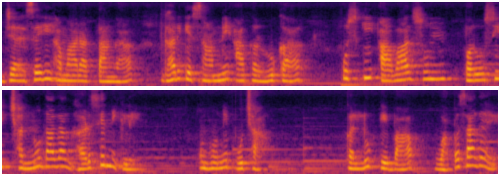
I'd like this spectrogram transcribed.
जैसे ही हमारा तांगा घर के सामने आकर रुका, उसकी आवाज़ सुन पड़ोसी छन्नू दादा घर से निकले। उन्होंने पूछा, कल्लू के बाप वापस आ गए?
